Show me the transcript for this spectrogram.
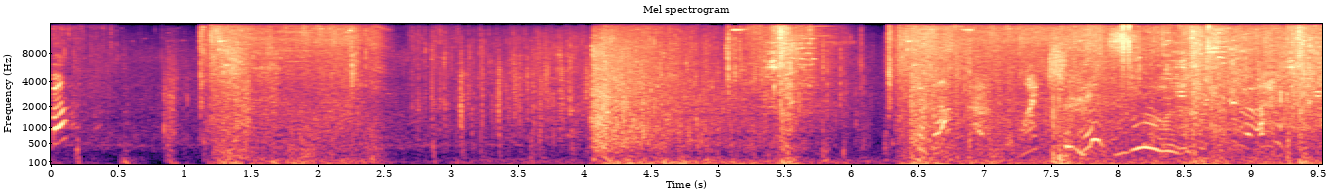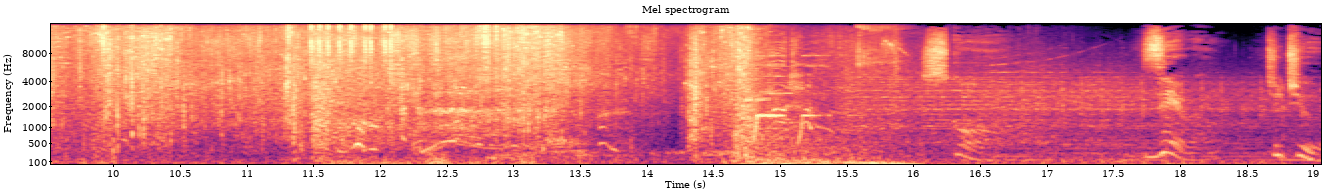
this? Score. Zero to two.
